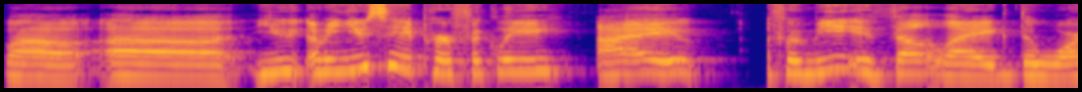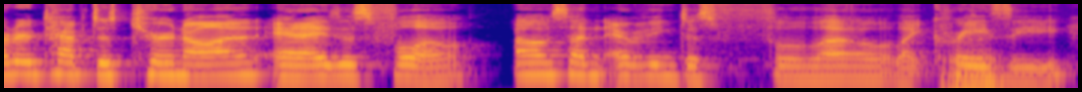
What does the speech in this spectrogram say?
Wow. Uh you I mean you say it perfectly. I for me, it felt like the water tap just turned on and I just flow. All of a sudden, everything just flow like crazy. Right.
